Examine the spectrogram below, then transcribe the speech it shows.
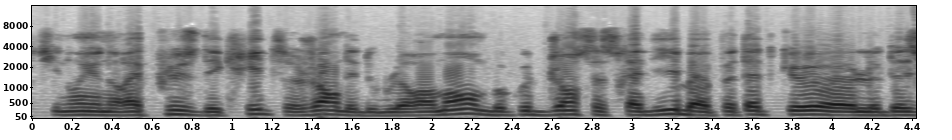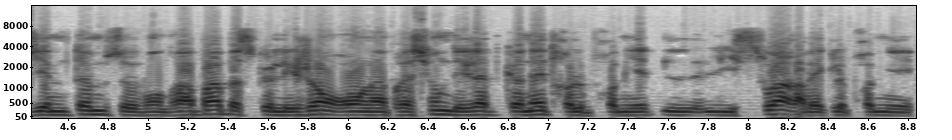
sinon il y en aurait plus d'écrits de ce genre, des doubles romans, beaucoup de gens se seraient dit, bah, peut-être que le deuxième tome se vendra pas parce que les gens auront l'impression déjà de connaître le premier, l'histoire avec le premier,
